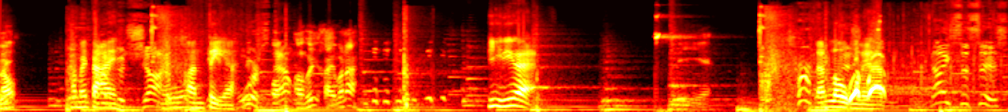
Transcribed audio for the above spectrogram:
แล้วถ้าไม่ตาย Not a good shot. โอ้อันเตีย Forced เอา that เอา one. เฮ้ย ใครวะน่ะพี่นี่แหละ แล้วลงเลยครับ finish. Nice assist.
